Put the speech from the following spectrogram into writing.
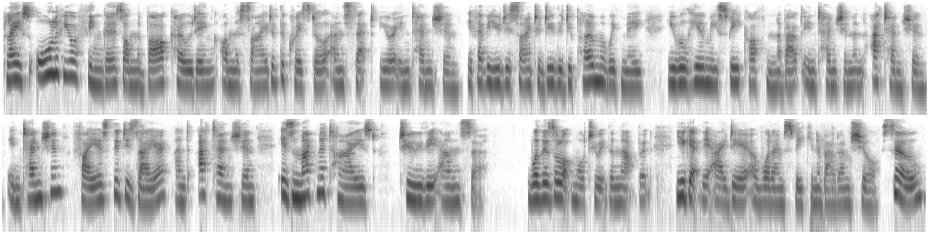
Place all of your fingers on the bar coding on the side of the crystal and set your intention. If ever you decide to do the diploma with me, you will hear me speak often about intention and attention. Intention fires the desire, and attention is magnetized to the answer. Well, there's a lot more to it than that, but you get the idea of what I'm speaking about, I'm sure. So,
